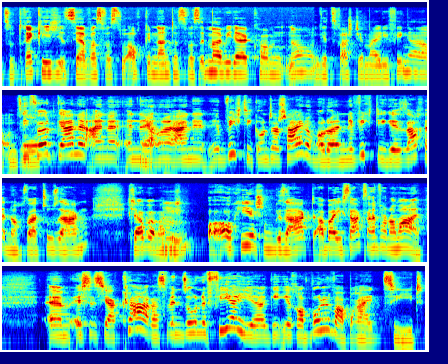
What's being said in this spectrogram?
so dreckig ist ja was, was du auch genannt hast, was immer wieder kommt, ne? Und jetzt wasch dir mal die Finger und so. Ich würde gerne eine, eine, Ja. eine wichtige Unterscheidung oder eine wichtige Sache noch dazu sagen. Ich glaube, habe ich Mhm. auch hier schon gesagt, aber ich sage es einfach nochmal. Ähm, es ist ja klar, dass wenn so eine Vierjährige ihre Vulva breit zieht,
